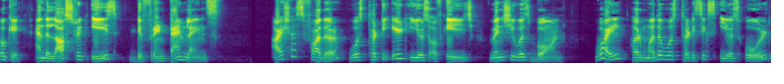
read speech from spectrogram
Okay, and the last trick is different timelines. Aisha's father was 38 years of age when she was born, while her mother was 36 years old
